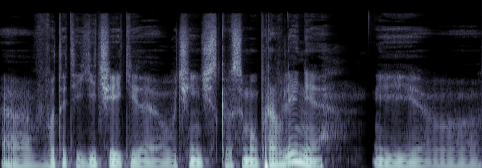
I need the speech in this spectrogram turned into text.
э, вот эти ячейки ученического самоуправления и э,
